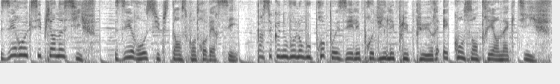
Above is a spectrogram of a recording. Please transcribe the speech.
zéro excipient nocif, zéro substance controversée. Parce que nous voulons vous proposer les produits les plus purs et concentrés en actifs.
